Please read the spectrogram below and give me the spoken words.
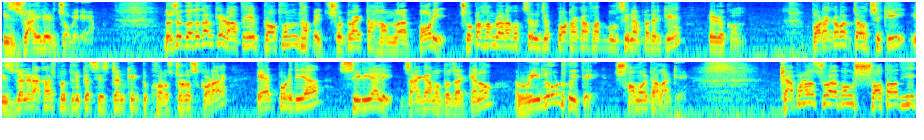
ইসরায়েলের জমিনে। দর্শক, গতকালকে রাতে প্রথম ধাপে ছোট একটা হামলার পরই, ছোট হামলাটা হচ্ছে ওই যে পটাকাফাত বলছি না আপনাদেরকে, এরকম। পটাকাফাতটা হচ্ছে কি, ইসরায়েলের আকাশ প্রতিরক্ষা সিস্টেমকে একটু খরচ টরচ করায়, এরপরে দিয়া সিরিয়ালি জায়গা মতো যায়। কেন? রিলোড হইতে সময়টা লাগে। ক্ষেপণাস্ত্র এবং শতাধিক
